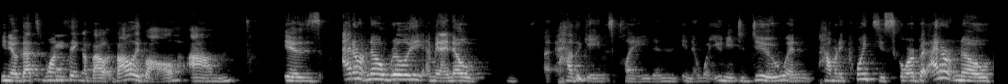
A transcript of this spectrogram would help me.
You know, that's one thing about volleyball um, is I don't know really, I mean, I know how the game is played and, you know, what you need to do and how many points you score, but I don't know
